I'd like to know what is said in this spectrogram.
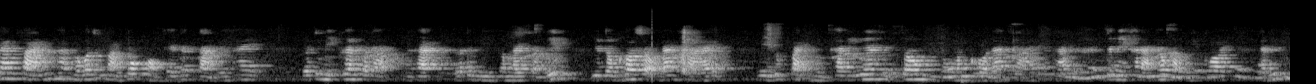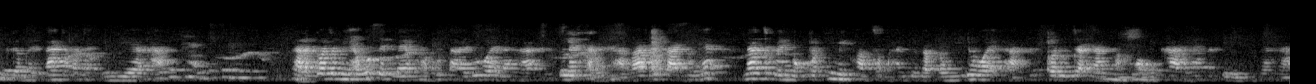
การฝังค่ะเขาก็จะฝังพวกของใช้ต่างๆไว้ให้ แล้วจะมีเครื่องประดับนะคะ แล้วจะมีกำไลสำลิดอยู่ตรงข้อศอกด้านซ้าย มีลูกปัดหนึ่งคันเลื่อนสีส้มอยู่ตรงลำคอด้านซ้ายนะคะ จะมีขนาดเท่ากับนิ้วก้อยอันนี้คือกำเนิดน่าจะมาจากอินเดียค่ะค่ะแล้วก็จะมีอาวุธเสร็จแล้วของผู้ตายด้วยนะคะก็เลยสันนิษฐานว่าผู้ตายคนเนี้ยน่าจะเป็นบุคคลที่มีความสำคัญเกี่ยวกับตรงนี้ด้วยค่ะพอดูจากการฝังของมีค่าในนั่นเองนะคะ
